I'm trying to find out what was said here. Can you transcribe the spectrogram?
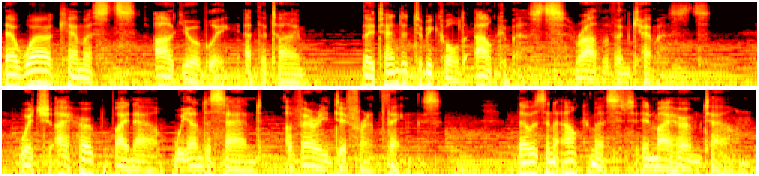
there were chemists, arguably, at the time, they tended to be called alchemists rather than chemists, which I hope by now we understand are very different things. There was an alchemist in my hometown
